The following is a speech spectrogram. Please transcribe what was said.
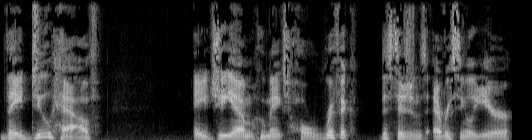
They do have a GM who makes horrific decisions every single year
